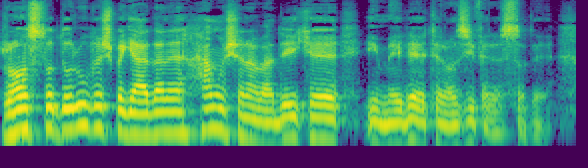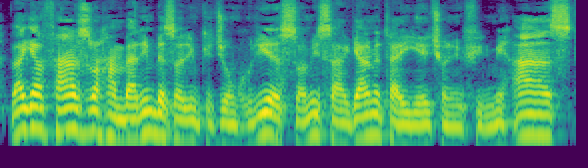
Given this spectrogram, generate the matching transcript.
راست و دروغش به گردن همون شنونده که ایمیل اعتراضی فرستاده. و اگر فرض را هم بر این بذاریم که جمهوری اسلامی سرگرم تهیه چنین فیلمی هست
